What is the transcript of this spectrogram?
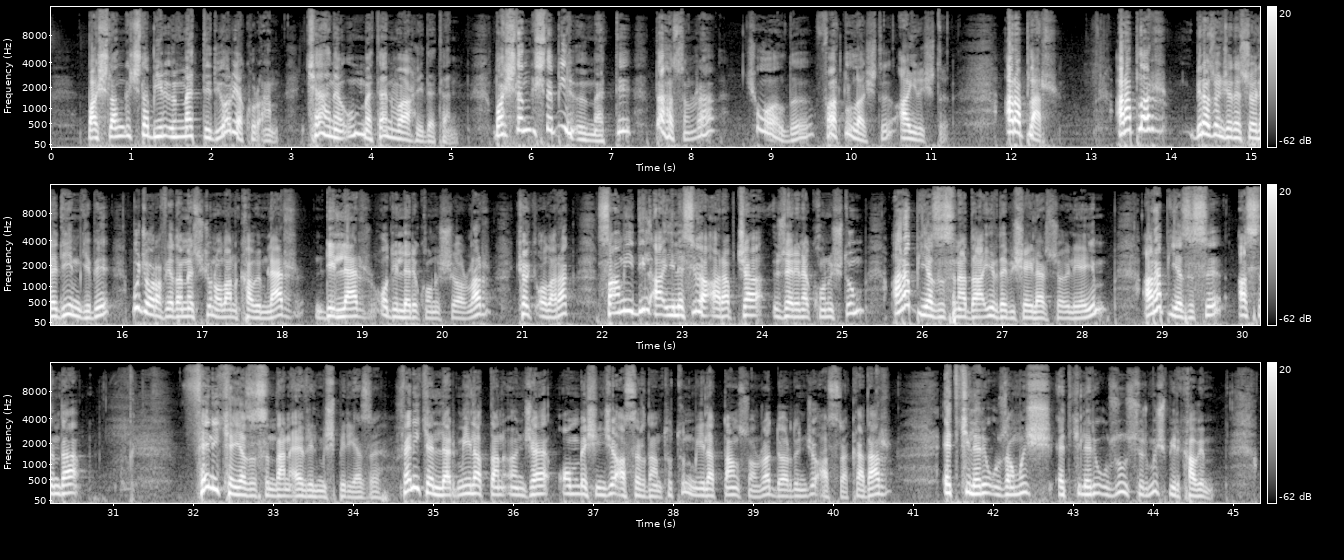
başlangıçta bir ümmetti diyor ya Kur'an. Kâne ümmeten vahideten. Başlangıçta bir ümmetti, daha sonra çoğaldı, farklılaştı, ayrıştı. Araplar. Araplar biraz önce de söylediğim gibi bu coğrafyada meskun olan kavimler, diller, o dilleri konuşuyorlar kök olarak. Sami dil ailesi ve Arapça üzerine konuştum. Arap yazısına dair de bir şeyler söyleyeyim. Arap yazısı aslında Fenike yazısından evrilmiş bir yazı. Fenikeliler milattan önce 15. asırdan tutun milattan sonra 4. asra kadar etkileri uzamış, etkileri uzun sürmüş bir kavim.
